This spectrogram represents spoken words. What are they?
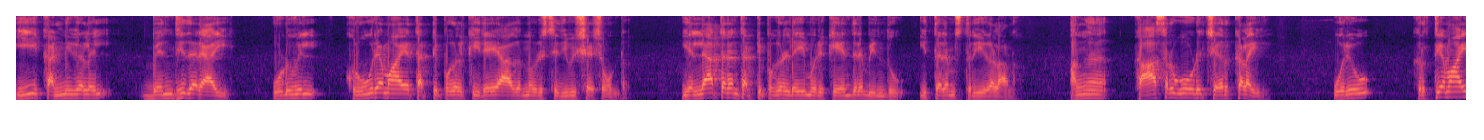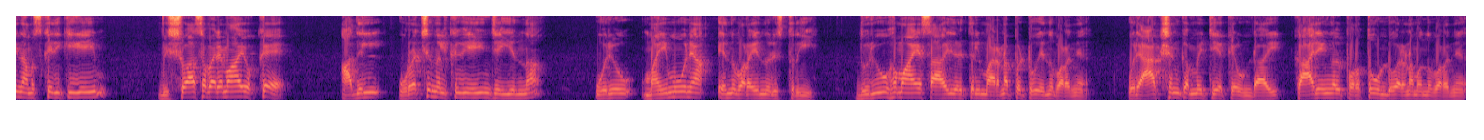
ഈ കണ്ണികളിൽ ബന്ധിതരായി ഒടുവിൽ ക്രൂരമായ തട്ടിപ്പുകൾക്ക് ഇരയാകുന്ന ഒരു സ്ഥിതിവിശേഷമുണ്ട്. എല്ലാത്തരം തട്ടിപ്പുകളുടെയും ഒരു കേന്ദ്ര ബിന്ദു ഇത്തരം സ്ത്രീകളാണ്. അങ്ങ് കാസർഗോഡ് ചേർക്കളയിൽ ഒരു കൃത്യമായി നമസ്കരിക്കുകയും വിശ്വാസപരമായൊക്കെ അതിൽ ഉറച്ചു നിൽക്കുകയും ചെയ്യുന്ന ഒരു മൈമൂന എന്ന് പറയുന്നൊരു സ്ത്രീ ദുരൂഹമായ സാഹചര്യത്തിൽ മരണപ്പെട്ടു എന്ന് പറഞ്ഞ് ഒരു ആക്ഷൻ കമ്മിറ്റിയൊക്കെ ഉണ്ടായി കാര്യങ്ങൾ പുറത്തു കൊണ്ടുവരണമെന്ന് പറഞ്ഞ്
